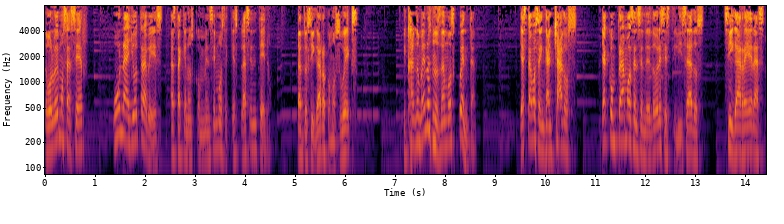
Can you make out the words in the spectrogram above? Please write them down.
lo volvemos a hacer una y otra vez hasta que nos convencemos de que es placentero, tanto el cigarro como su ex. Y cuando menos nos damos cuenta, ya estamos enganchados. Ya compramos encendedores estilizados, cigarreras,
